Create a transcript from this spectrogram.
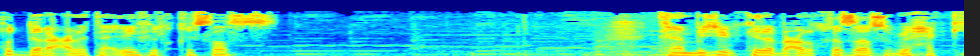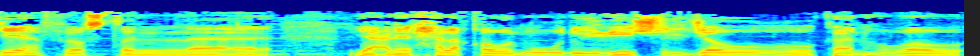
قدرة على تأليف القصص. كان بيجيب كذا بعض القصص وبيحكيها في وسط يعني الحلقة والمود ويعيش الجو وكان هو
